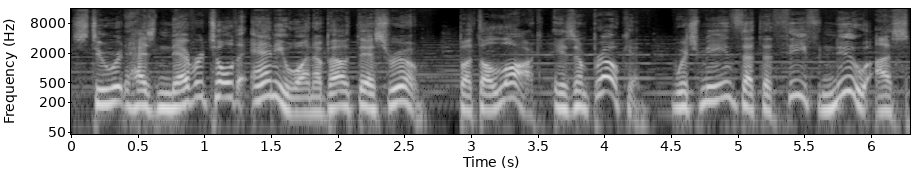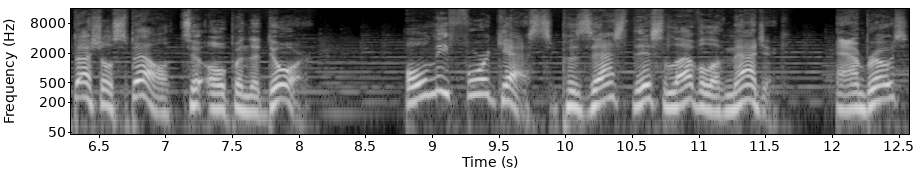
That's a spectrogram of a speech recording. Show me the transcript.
Stuart has never told anyone about this room, but the lock isn't broken, which means that the thief knew a special spell to open the door. Only four guests possess this level of magic Ambrose,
